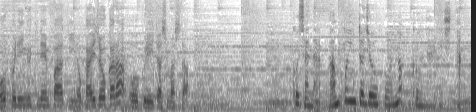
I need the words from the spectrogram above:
オープニング記念パーティーの会場からお送りいたしました。コサナワンポイント情報のコーナーでした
